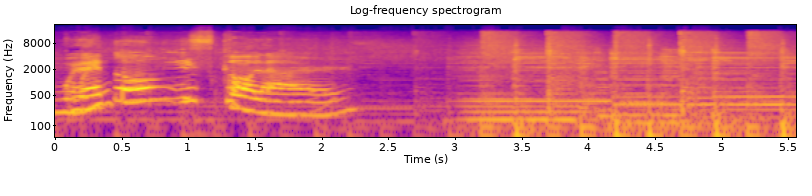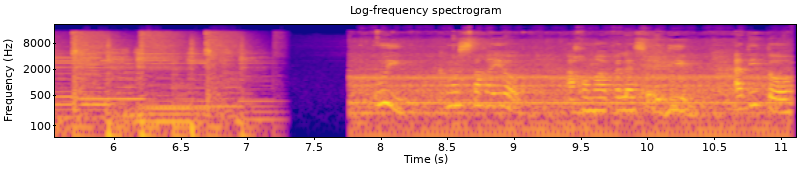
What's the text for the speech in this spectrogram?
Kwentong Scholar. Uy, kumusta kayo? Ako nga pala si Edib at ito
